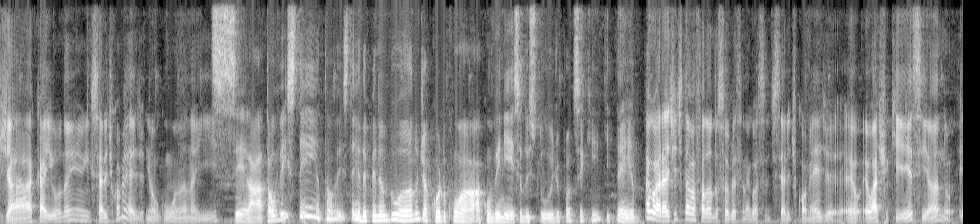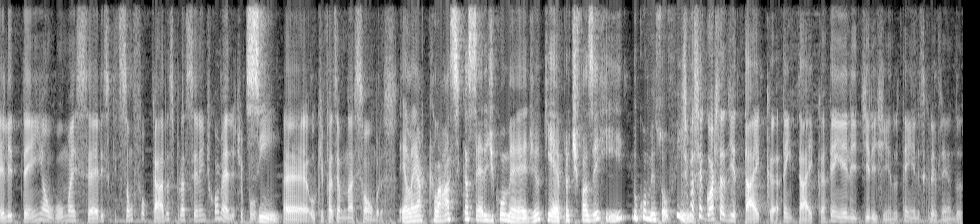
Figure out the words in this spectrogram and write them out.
já caiu na, em série de comédia. Em algum ano aí. Será? Talvez tenha, talvez tenha. Dependendo do ano, de acordo com a, a conveniência do estúdio, pode ser que, que tenha. Agora, a gente tava falando sobre esse negócio de série de comédia. Eu, eu acho que esse ano ele tem algumas séries que são focadas para serem de comédia. Tipo, Sim. É, o que fazemos nas sombras. Ela é a clássica série de comédia que é para te fazer rir do começo ao fim. Se você gosta de Taika, tem Taika, tem ele dirigindo, tem ele escrevendo escrevendo,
